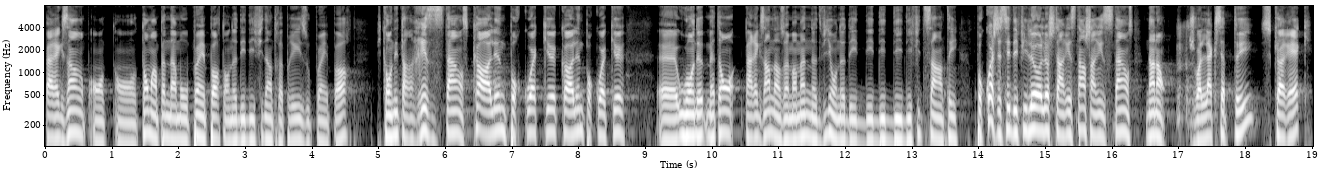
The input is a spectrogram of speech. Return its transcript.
par exemple, on, on tombe en peine d'amour, peu importe, on a des défis d'entreprise ou peu importe, puis qu'on est en résistance, Colin, pourquoi que, Colin, pourquoi que, euh, ou on a, mettons, par exemple, dans un moment de notre vie, on a des, des- des- des défis de santé. Pourquoi j'ai ces défis-là? Là, je suis en résistance, je suis en résistance. Non, non, je vais l'accepter, c'est correct,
